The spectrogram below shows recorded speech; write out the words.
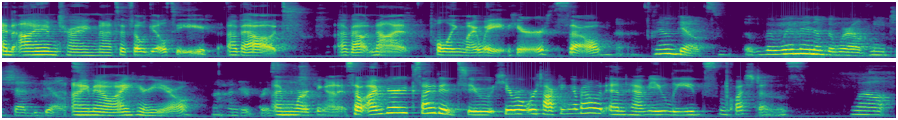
And I am trying not to feel guilty about about not pulling my weight here. So no guilt. The women of the world need to shed the guilt. I know. I hear you. hundred percent. I'm working on it. So I'm very excited to hear what we're talking about and have you lead some questions. Well,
